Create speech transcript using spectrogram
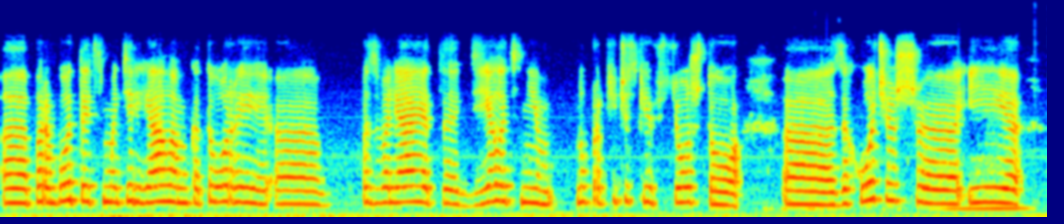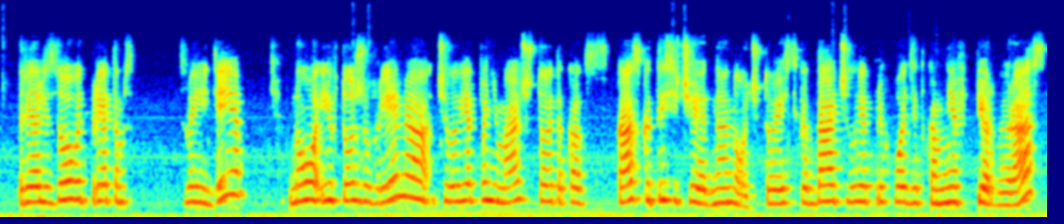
э, поработать с материалом, который э, позволяет делать с ним ну, практически все, что э, захочешь, и реализовывать при этом свои идеи, но и в то же время человек понимает, что это как сказка «Тысяча и одна ночь». То есть, когда человек приходит ко мне в первый раз,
